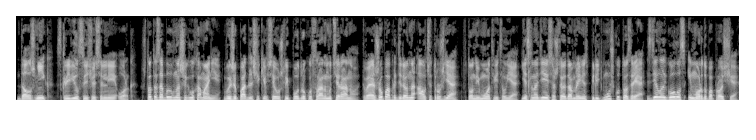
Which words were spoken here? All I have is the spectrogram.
Должник, скривился еще сильнее орк. «Что ты забыл в нашей глухомании? Вы же, падальщики, все ушли под руку сраному тирану. Твоя жопа определенно алчит ружья», — в тон ему ответил я. «Если надеешься, что я дам время спилить мушку, то зря. Сделай голос и морду попроще.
